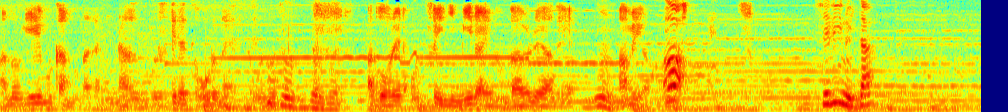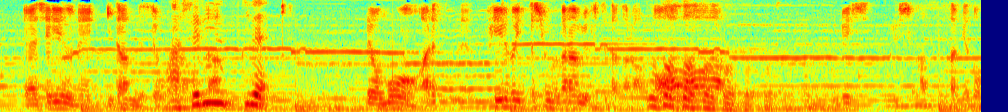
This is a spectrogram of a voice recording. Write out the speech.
あのゲーム館の中に長靴捨てるやつおるなよってそう思いますそうそうあと俺ついに未来のガウレアでうん。雨が降りました。ねシェリーヌいた？いやシェリーヌねいたんですよあシェリーヌ付きででももうあれっすね。フィールド行った瞬間から雨降ってたからうんそうそうそうあそうそうそうそう。ー嬉し嬉しかったけど。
